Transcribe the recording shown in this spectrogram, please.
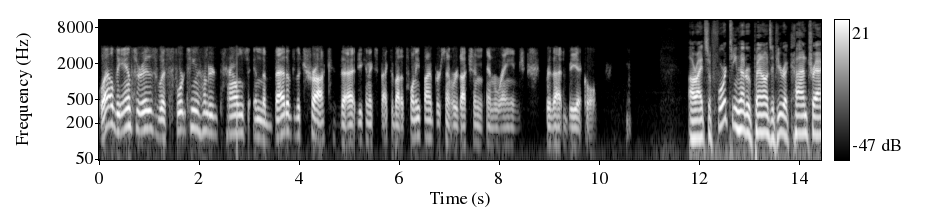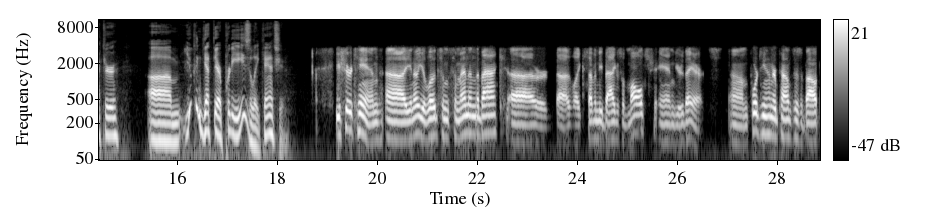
Well the answer is with 1400 pounds in the bed of the truck that you can expect about a 25% reduction in range for that vehicle. All right, so 1,400 pounds, if you're a contractor, um, you can get there pretty easily, can't you? You sure can. Uh, you know, you load some cement in the back, uh, or uh, like 70 bags of mulch, and you're there. Um, 1,400 pounds is about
